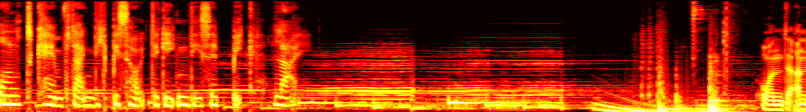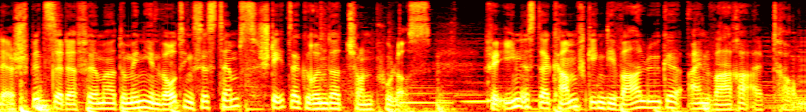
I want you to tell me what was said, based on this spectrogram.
und kämpft eigentlich bis heute gegen diese Big Lie. Und an der Spitze der Firma Dominion Voting Systems steht der Gründer John Poulos. Für ihn ist der Kampf gegen die Wahllüge ein wahrer Albtraum,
